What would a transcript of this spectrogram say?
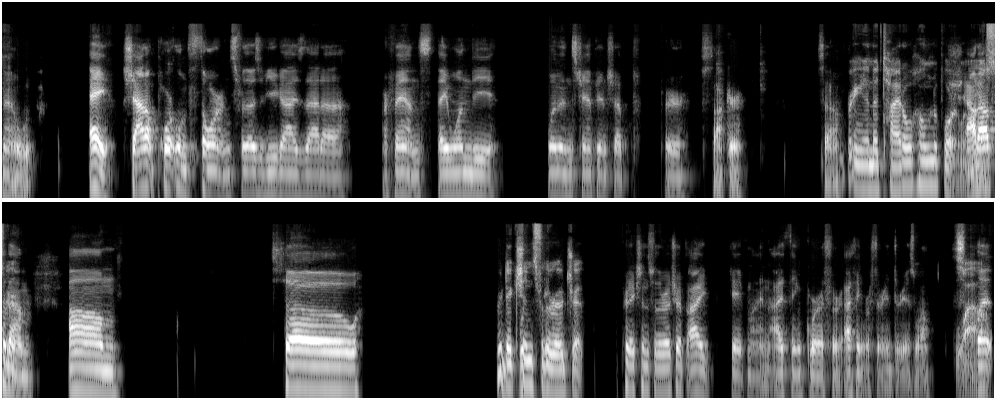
No. Hey, shout out Portland Thorns for those of you guys that uh are fans. They won the women's championship for soccer. So Bringing a title home to Portland. shout Yes, out to sir. them. Um so Predictions for the road trip. predictions for the road trip. I gave mine. I think we're th- I think we're three and three as well. Wow. Split,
